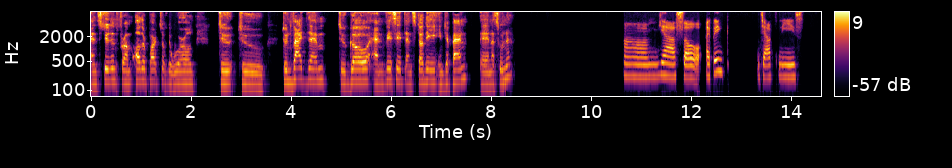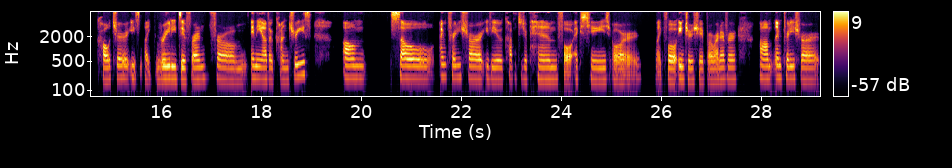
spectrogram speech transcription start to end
and students from other parts of the world to to to invite them to go and visit and study in Japan, uh, Nazuna? Um, yeah, so I think Japanese culture is like really different from any other countries. Um, so I'm pretty sure if you come to Japan for exchange or like for internship or whatever, um, I'm pretty sure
